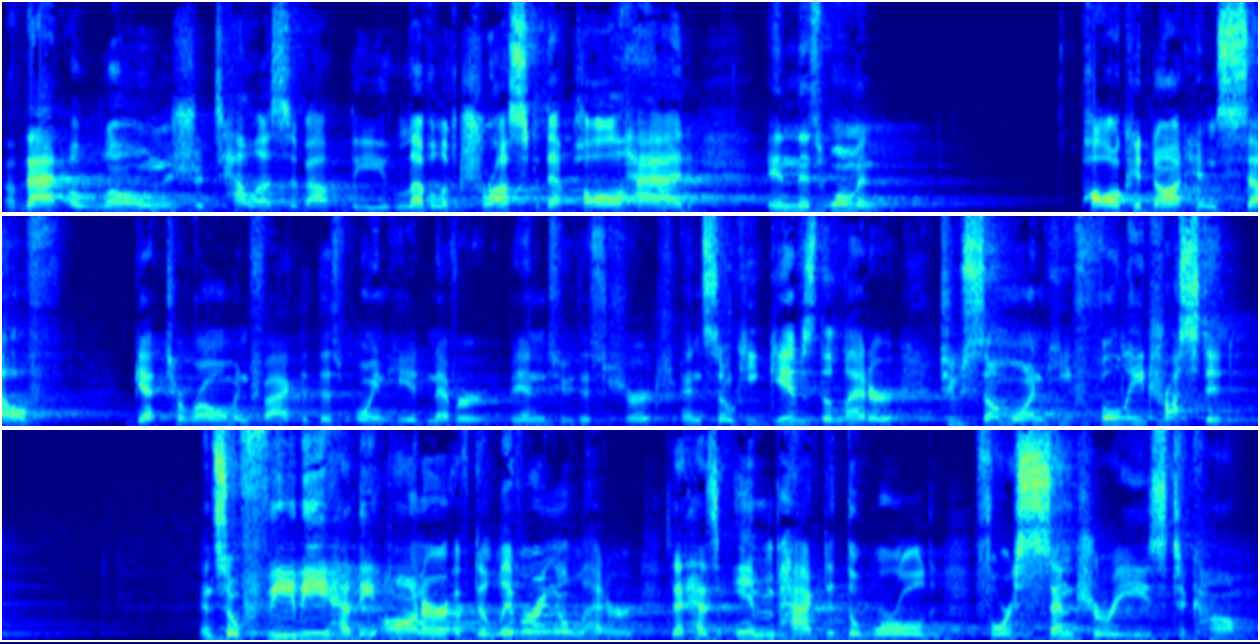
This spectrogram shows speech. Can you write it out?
Now, that alone should tell us about the level of trust that Paul had in this woman. Paul could not himself get to Rome. In fact, at this point, he had never been to this church. And so he gives the letter to someone he fully trusted. And so Phoebe had the honor of delivering a letter that has impacted the world for centuries to come.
